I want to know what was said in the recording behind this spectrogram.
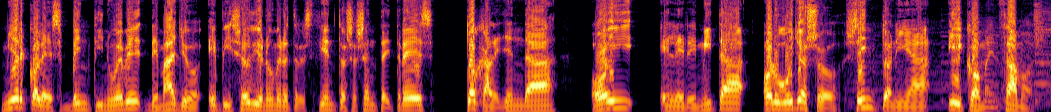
Miércoles 29 de mayo, episodio número 363, toca leyenda, hoy el eremita orgulloso, sintonía y comenzamos.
